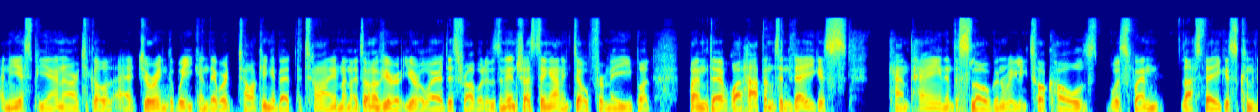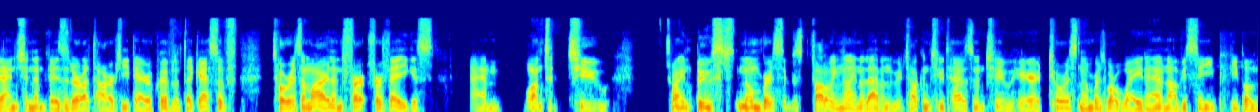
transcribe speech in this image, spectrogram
an ESPN article uh, during the week, and they were talking about the time. And I don't know if you're you're aware of this, Rob, but it was an interesting anecdote for me. But when the, what happens in Vegas campaign and the slogan really took hold was when Las Vegas Convention and Visitor Authority, their equivalent, I guess, of Tourism Ireland for for Vegas, um, wanted to try and boost numbers. It was following 9 11. We were talking 2002 here. Tourist numbers were way down, obviously, people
